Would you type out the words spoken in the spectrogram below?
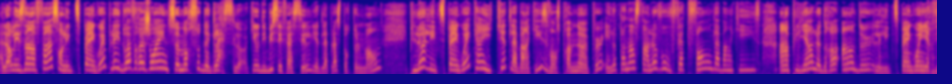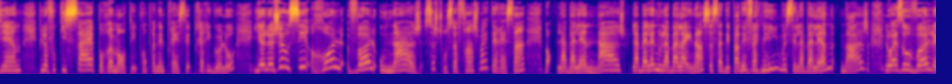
Alors les enfants sont les petits pingouins, puis là ils doivent rejoindre ce morceau de glace là. OK, au début c'est facile, il y a de la place pour tout le monde. Puis là les petits pingouins quand ils quittent la banquise, ils vont se promener un peu et là pendant ce temps-là, vous vous faites fondre la banquise en pliant le drap en deux. Les petits pingouins ils reviennent, puis là faut qu'ils se serrent pour remonter. Vous comprenez le principe, très rigolo. Il y a le jeu aussi roule, vole ou nage. Ça je trouve ça franchement intéressant. Bon, la baleine nage, la baleine ou la baleine, hein? ça ça dépend des familles. Moi c'est la baleine nage, l'oiseau vole, le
